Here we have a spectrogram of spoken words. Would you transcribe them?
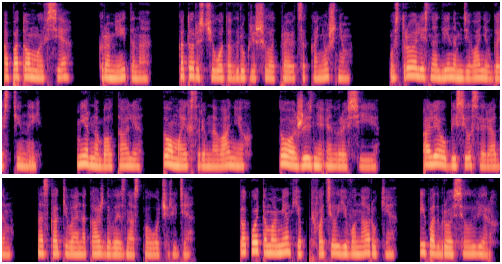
А потом мы все, кроме Итана, который с чего-то вдруг решил отправиться к конюшням, устроились на длинном диване в гостиной, мирно болтали то о моих соревнованиях, то о жизни Эн в России. А Лео бесился рядом, наскакивая на каждого из нас по очереди. В какой-то момент я подхватил его на руки и подбросил вверх,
